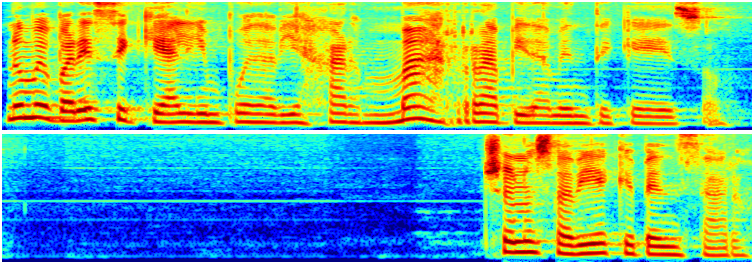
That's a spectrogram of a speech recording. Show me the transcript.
No me parece que alguien pueda viajar más rápidamente que eso. Yo no sabía qué pensar.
